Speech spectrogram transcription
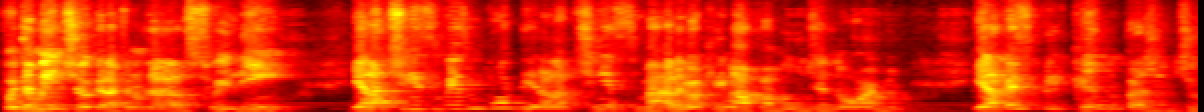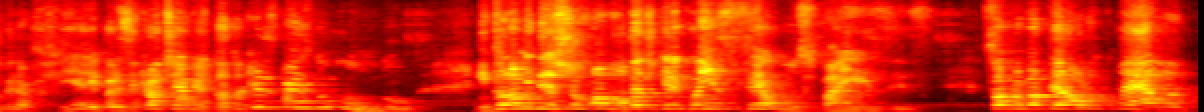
foi também de geografia, o nome dela era Sueli, e ela tinha esse mesmo poder. Ela tinha esse ela levou aquele mapa mundo enorme e ela vai explicando pra gente geografia e parecia que ela tinha visitado aqueles países do mundo. Então ela me deixou com a vontade de querer conhecer alguns países, só pra bater aula com ela.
